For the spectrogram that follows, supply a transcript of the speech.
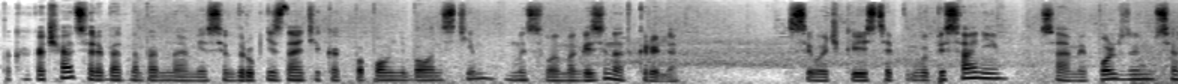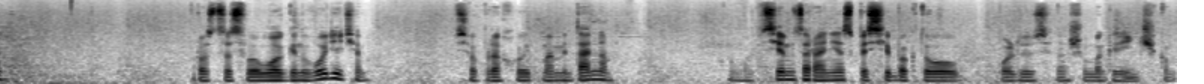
пока качается, ребят, напоминаем, если вдруг не знаете, как пополнить баланс Steam, мы свой магазин открыли. Ссылочка есть в описании, сами пользуемся. Просто свой логин вводите, все проходит моментально. Вот. Всем заранее спасибо, кто пользуется нашим магазинчиком.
